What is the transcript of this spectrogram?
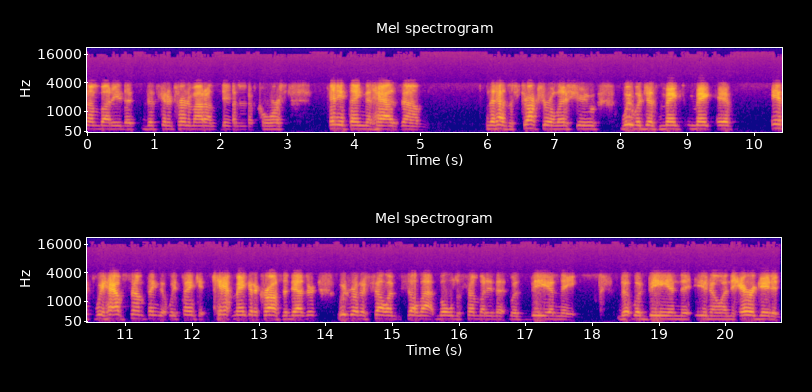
somebody that that's going to turn them out on the desert. Of course, anything that has um, that has a structural issue, we would just make make if if we have something that we think it can't make it across the desert, we'd rather sell it, sell that bull to somebody that would be in the that would be in the you know in the irrigated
